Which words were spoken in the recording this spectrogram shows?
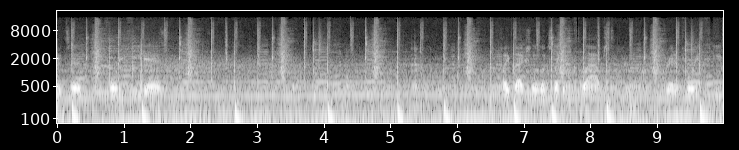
Roots at 40 feet in. Pipe actually looks like it's collapsed right at 40 feet.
